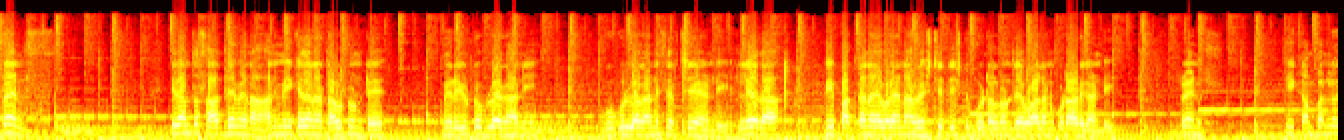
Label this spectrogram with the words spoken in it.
ఫ్రెండ్స్ ఇదంతా సాధ్యమేనా అని మీకు ఏదైనా డౌట్ ఉంటే మీరు యూట్యూబ్లో కానీ గూగుల్లో కానీ సెర్చ్ చేయండి. లేదా మీ పక్కన ఎవరైనా వెస్ట్ డిస్ట్రిబ్యూటర్లు ఉంటే వాళ్ళని కూడా అడగండి. ఫ్రెండ్స్ ఈ కంపెనీలో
